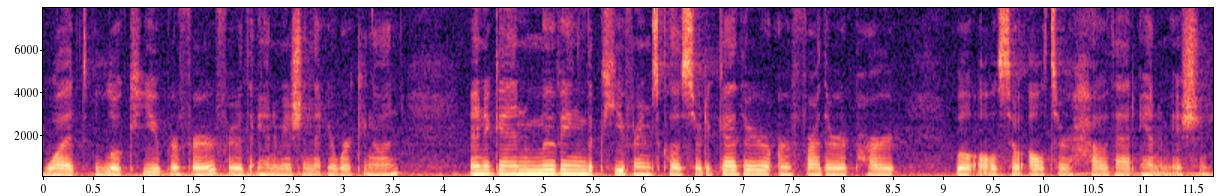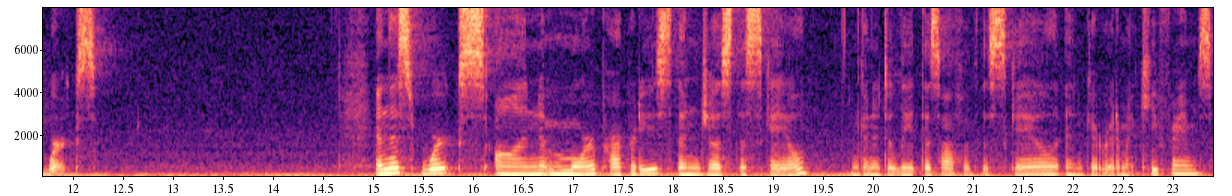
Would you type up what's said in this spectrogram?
what look you prefer for the animation that you're working on. And again, moving the keyframes closer together or farther apart will also alter how that animation works. And this works on more properties than just the scale. I'm going to delete this off of the scale and get rid of my keyframes.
